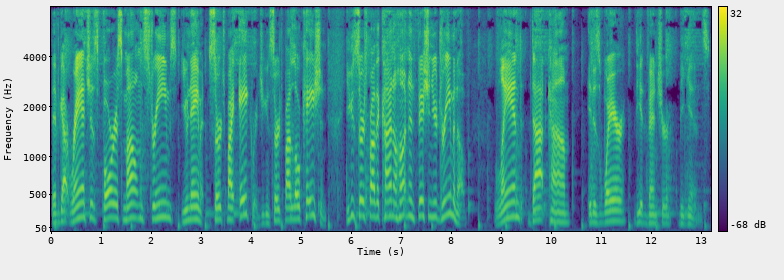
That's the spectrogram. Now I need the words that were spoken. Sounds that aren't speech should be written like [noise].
They've got ranches, forests, mountains, streams, you name it. Search by acreage. You can search by location. You can search by the kind of hunting and fishing you're dreaming of. Land.com. It is where the adventure begins.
